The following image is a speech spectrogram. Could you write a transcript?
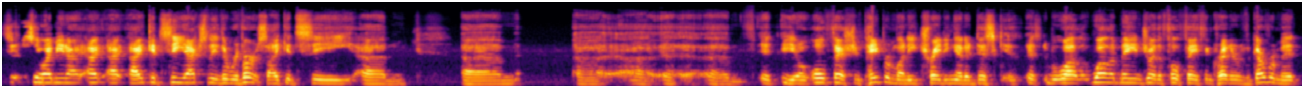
so, I mean, I, I, I could see actually the reverse. I could see, um, um, uh, uh, uh, it, you know, old-fashioned paper money trading at a discount. While while it may enjoy the full faith and credit of the government,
